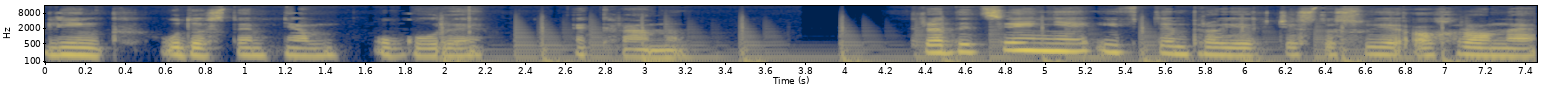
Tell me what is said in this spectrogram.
Link udostępniam u góry ekranu. Tradycyjnie i w tym projekcie stosuję ochronę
